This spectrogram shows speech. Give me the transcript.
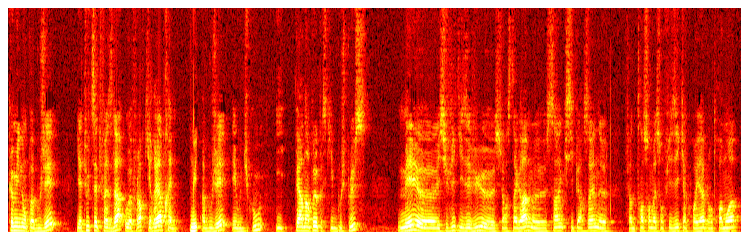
comme ils n'ont pas bougé, il y a toute cette phase-là où il va falloir qu'ils réapprennent Oui. à bouger et où du coup ils perdent un peu parce qu'ils bougent plus. Mais euh, il suffit qu'ils aient vu euh, sur Instagram 5-6 personnes euh, faire des transformations physiques incroyables en 3 mois.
